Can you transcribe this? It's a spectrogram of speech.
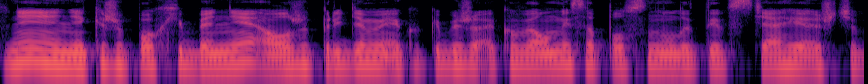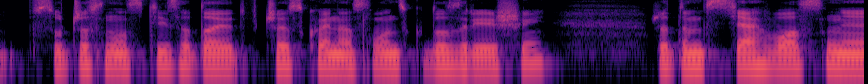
to nie je nejaké že pochybenie, ale že príde mi ako keby, že ako veľmi sa posunuli tie vzťahy a ešte v súčasnosti sa to aj v Česku aj na Slovensku dosť rieši že ten vzťah vlastne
